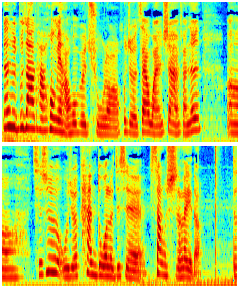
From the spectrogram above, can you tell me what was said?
但是不知道他后面还会不会出了，或者再完善。反正，呃，其实我觉得看多了这些丧尸类的，都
